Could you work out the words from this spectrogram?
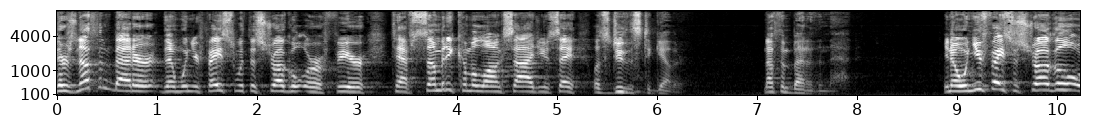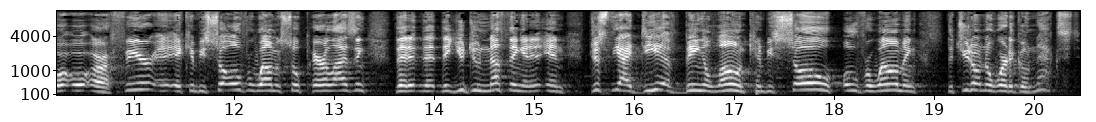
There's nothing better than when you're faced with a struggle or a fear to have somebody come alongside you and say, let's do this together. Nothing better than that. You know, when you face a struggle or, or, or a fear, it can be so overwhelming, so paralyzing that, it, that, that, you do nothing. And, and just the idea of being alone can be so overwhelming that you don't know where to go next.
